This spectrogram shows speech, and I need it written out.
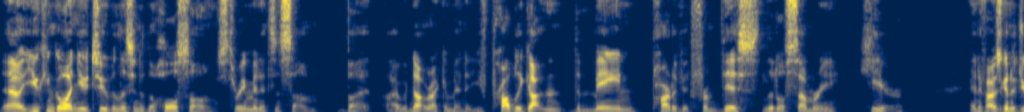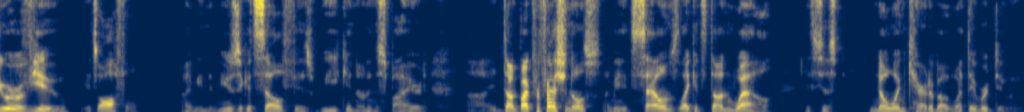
Now, you can go on YouTube and listen to the whole song. It's three minutes and some, but I would not recommend it. You've probably gotten the main part of it from this little summary here. And if I was going to do a review, it's awful. I mean, the music itself is weak and uninspired. Uh, done by professionals. I mean, it sounds like it's done well. It's just no one cared about what they were doing.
